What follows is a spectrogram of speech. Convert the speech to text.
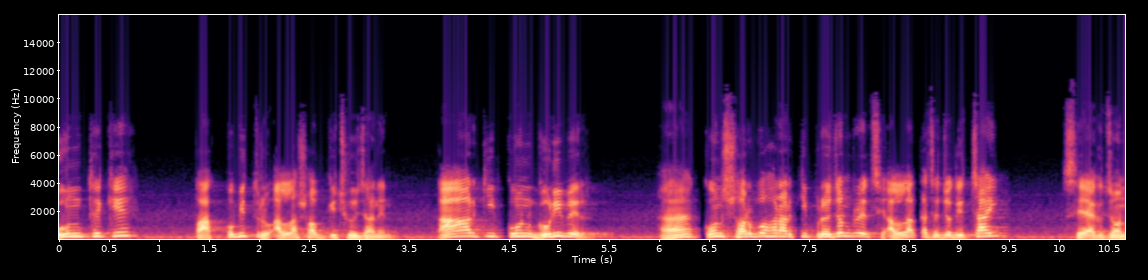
গুণ থেকে পাক পবিত্র, আল্লাহ সব কিছুই জানেন। কার কি কোন গরিবের হ্যাঁ কোন সর্বহারার কি প্রয়োজন রয়েছে, আল্লাহর কাছে যদি চাই, সে একজন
